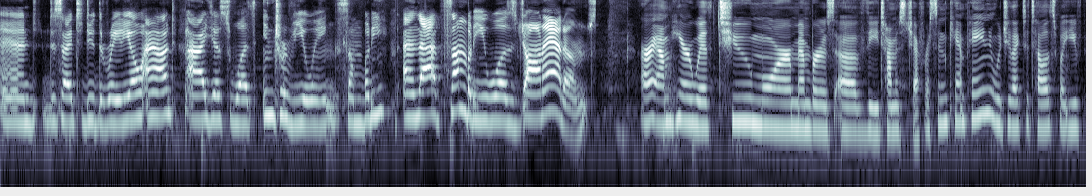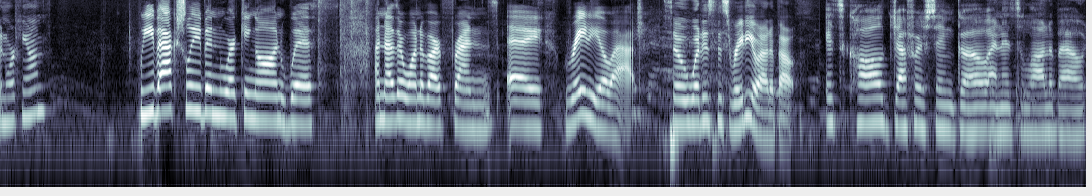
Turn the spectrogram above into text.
and decided to do the radio ad. I just was interviewing somebody, and that somebody was John Adams. All right, I'm here with two more members of the Thomas Jefferson campaign. Would you like to tell us what you've been working on? We've actually been working on with another one of our friends a radio ad. So, what is this radio ad about? It's called Jefferson Go, and it's a lot about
